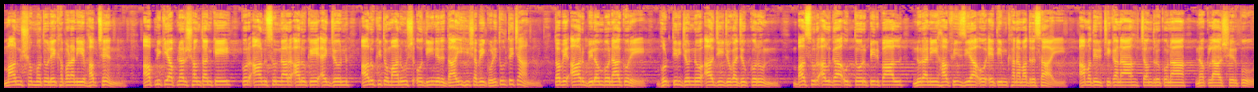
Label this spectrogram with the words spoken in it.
মানসম্মত লেখাপড়া নিয়ে ভাবছেন? আপনি কি আপনার সন্তানকে কোরআন সুন্নার আলোকে একজন আলোকিত মানুষ ও দিনের দায়ী হিসাবে গড়ে তুলতে চান? তবে আর বিলম্ব না করে ভর্তির জন্য আজই যোগাযোগ করুন। বাসুর আলগা উত্তর পীরপাল, নুরানি হাফিজিয়া ও এতিমখানা মাদ্রাসায়। আমাদের ঠিকানা চন্দ্রকোনা নকলা শেরপুর।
